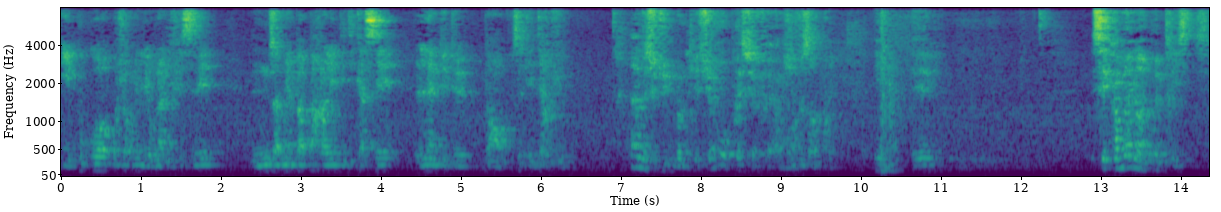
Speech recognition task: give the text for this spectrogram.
Et pourquoi aujourd'hui Léonard Lefessé ne nous a même pas parlé, dédicacé l'un des deux dans cette interview? Ah, mais c'est une bonne question, mon précieux frère. Je vous en prie. Et, c'est quand même un peu triste.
